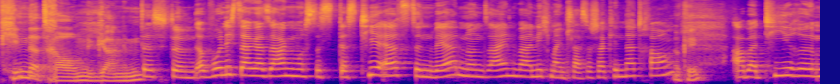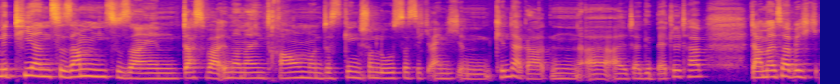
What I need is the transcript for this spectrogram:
Kindertraum gegangen. Das stimmt. Obwohl ich sogar sagen muss, dass das Tierärztin werden und sein war nicht mein klassischer Kindertraum. Okay. Aber Tiere, mit Tieren zusammen zu sein, das war immer mein Traum. Und das ging schon los, dass ich eigentlich im Kindergartenalter gebettelt habe. Damals habe ich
